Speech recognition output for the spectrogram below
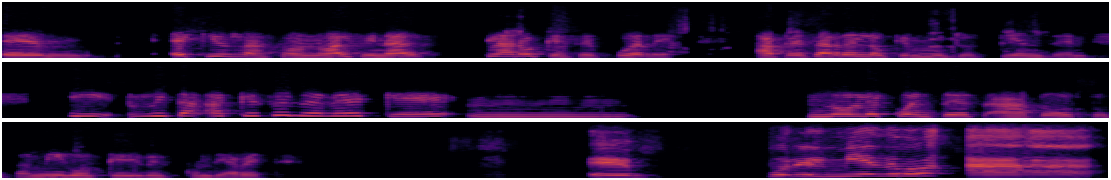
en X razón, ¿no? Al final, claro que se puede, a pesar de lo que muchos piensen. Y Rita, ¿a qué se debe que mm, no le cuentes a todos tus amigos que vives con diabetes? Eh, por el miedo a,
